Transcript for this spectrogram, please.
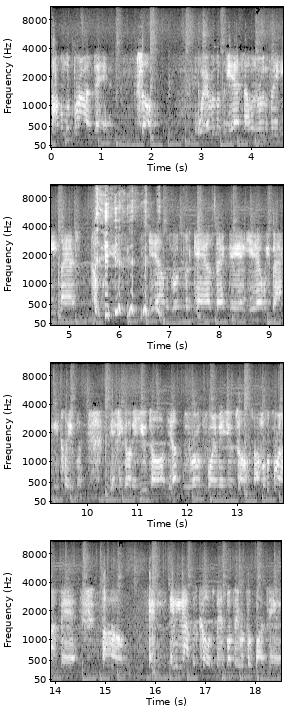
I'm a LeBron fan. So wherever LeBron, yes, I was rooting for the Heat last couple of years. Yeah, I was rooting for the Cavs back then. Yeah, we back in Cleveland. If you go to Utah, yep, we root for him in Utah. So I'm a LeBron fan. Um, and Indianapolis Colts, man, is my favorite football team.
